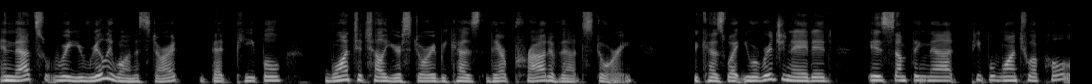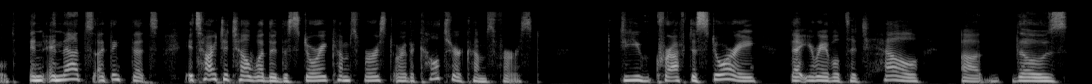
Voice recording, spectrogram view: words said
And that's where you really want to start that people want to tell your story because they're proud of that story. Because what you originated is something that people want to uphold. And and that's i think that's it's hard to tell whether the story comes first or the culture comes first. Do you craft a story that you're able to tell uh, those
